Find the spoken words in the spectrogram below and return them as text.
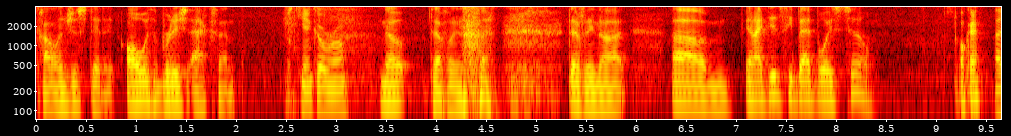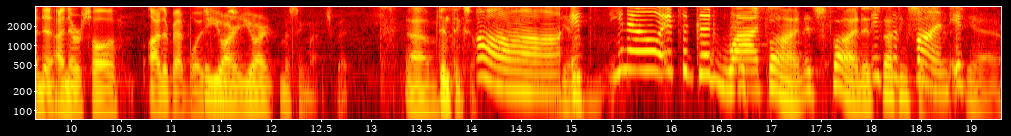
Colin just did it, all with a British accent. Can't go wrong. Nope, definitely not. definitely not. Um, and I did see Bad Boys too. Okay, I, did, I never saw either Bad Boys. You movies. are you aren't missing much, but um, Didn't think so. Aw, it's you know it's a good watch. it's fun. It's fun. It's, It's nothing fun. serious. It's yeah.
